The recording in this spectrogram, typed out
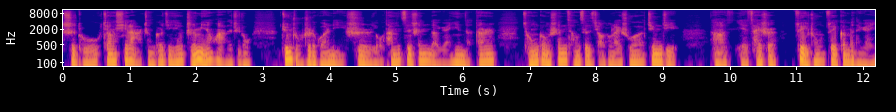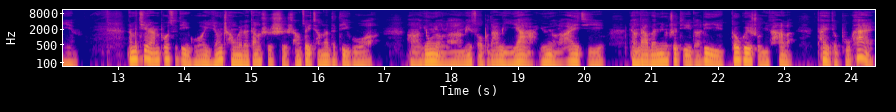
试图将希腊整个进行殖民化的这种君主制的管理是有他们自身的原因的。当然。从更深层次的角度来说，经济啊也才是最终最根本的原因。那么，既然波斯帝国已经成为了当时史上最强大的帝国啊，拥有了美索不达米亚，拥有了埃及两大文明之地的利益都归属于他了，他也就不太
